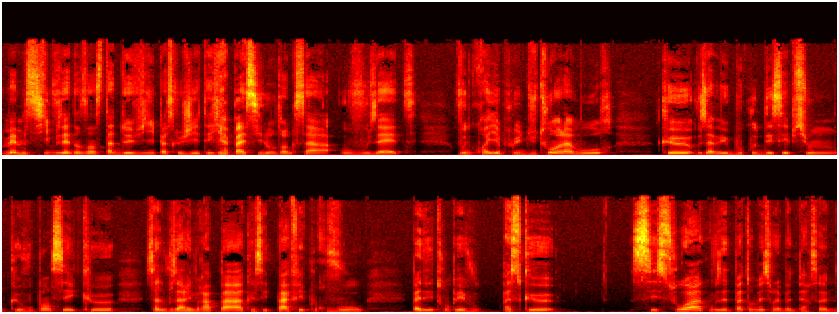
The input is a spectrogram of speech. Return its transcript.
même si vous êtes dans un stade de vie, parce que j'y étais il n'y a pas si longtemps que ça, où vous êtes, vous ne croyez plus du tout en l'amour, que vous avez eu beaucoup de déceptions, que vous pensez que ça ne vous arrivera pas, que c'est pas fait pour vous, bah détrompez-vous. Parce que c'est soit que vous n'êtes pas tombé sur les bonnes personnes,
